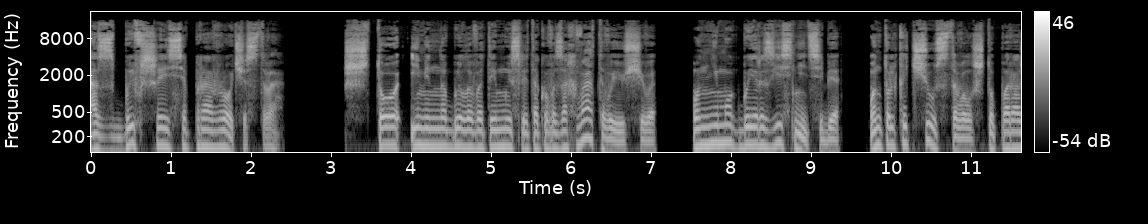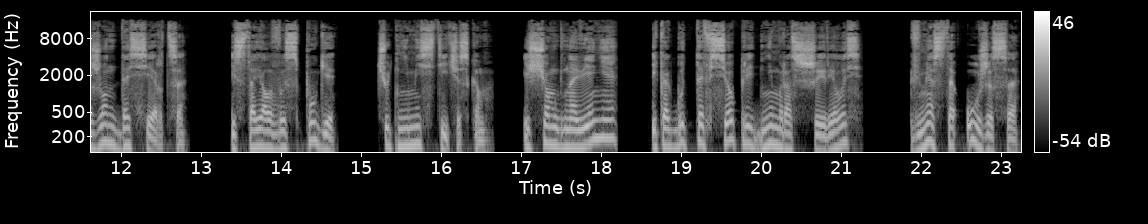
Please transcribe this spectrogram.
а сбывшееся пророчество. Что именно было в этой мысли такого захватывающего, он не мог бы и разъяснить себе, он только чувствовал, что поражен до сердца, и стоял в испуге, чуть не мистическом. Еще мгновение, и как будто все пред ним расширилось, вместо ужаса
